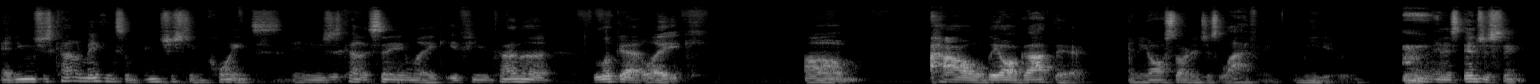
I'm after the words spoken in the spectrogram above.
and he was just kind of making some interesting points, and he was just kind of saying like if you kind of look at like um how they all got there, and they all started just laughing immediately, and it's interesting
